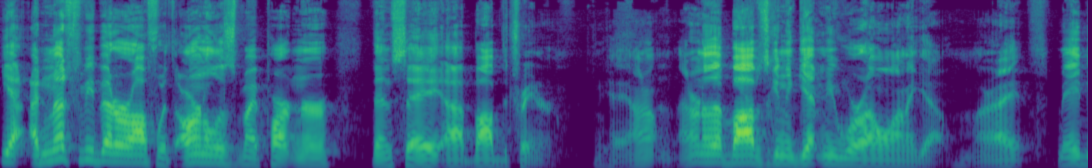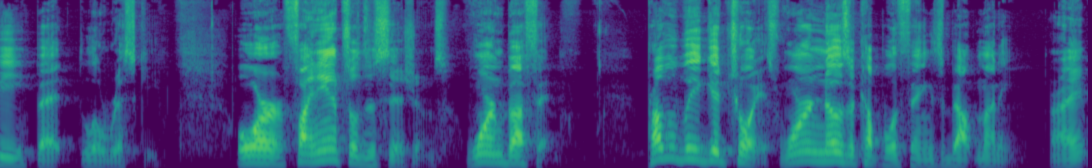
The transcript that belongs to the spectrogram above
yeah, I'd much be better off with Arnold as my partner than say uh, Bob the trainer. Okay, I don't, I don't know that Bob's going to get me where I want to go, all right? Maybe, but a little risky. Or financial decisions, Warren Buffett. Probably a good choice. Warren knows a couple of things about money, right?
